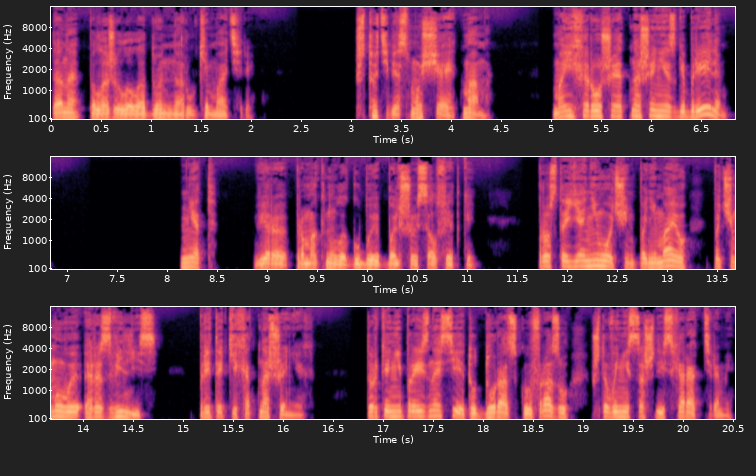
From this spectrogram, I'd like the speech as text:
Дана положила ладонь на руки матери. «Что тебя смущает, мама?» Мои хорошие отношения с Габриэлем? Нет. Вера промокнула губы большой салфеткой. Просто я не очень понимаю, почему вы развелись при таких отношениях. Только не произноси эту дурацкую фразу, что вы не сошлись характерами.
